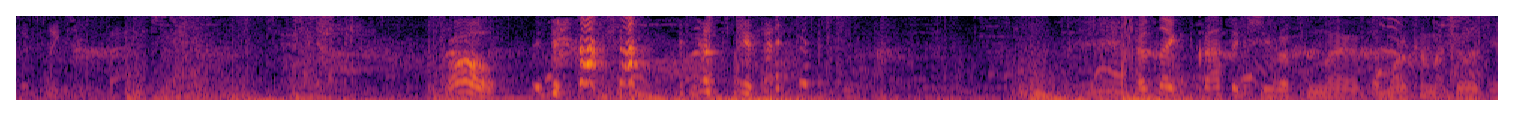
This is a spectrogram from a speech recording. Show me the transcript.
Simply too fast. Whoa! It just do it. That's like classic Sheeva from the, the Mortal Kombat trilogy.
